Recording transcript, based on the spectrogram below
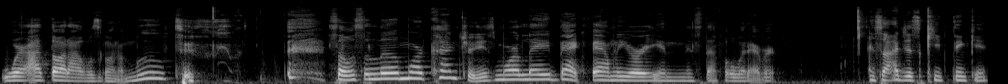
where I thought I was going to move to. so it's a little more country, it's more laid back, family oriented and stuff or whatever. And so I just keep thinking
